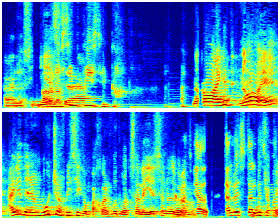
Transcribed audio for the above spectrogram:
para los cineastas. Para los sin físico. No, hay que, no, ¿eh? Hay que tener mucho físico para jugar fútbol sala y eso no es broma. Tal vez, tal vez más,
